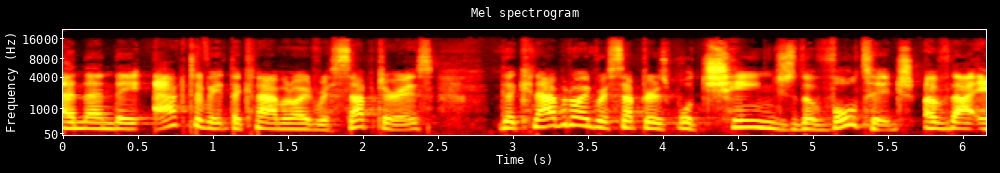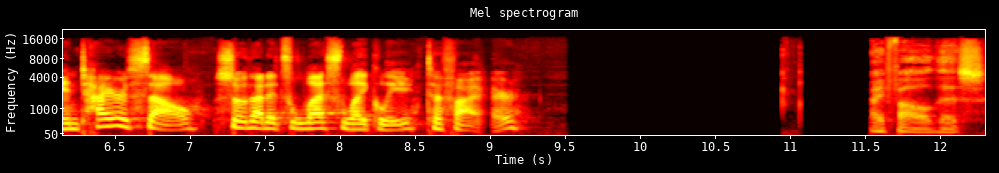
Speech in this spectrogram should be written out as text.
and then they activate the cannabinoid receptors, the cannabinoid receptors will change the voltage of that entire cell so that it's less likely to fire. I follow this.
